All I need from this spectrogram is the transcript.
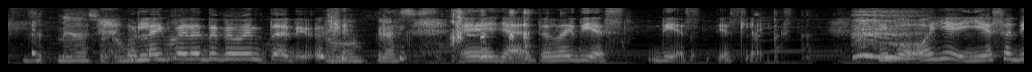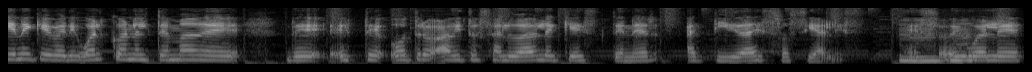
¿Me das un, like para tu comentario? No, gracias. eh, ya, te doy 10, 10, 10 likes. oye, y eso tiene que ver igual con el tema de, de este otro hábito saludable que es tener actividades sociales. Eso igual es,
